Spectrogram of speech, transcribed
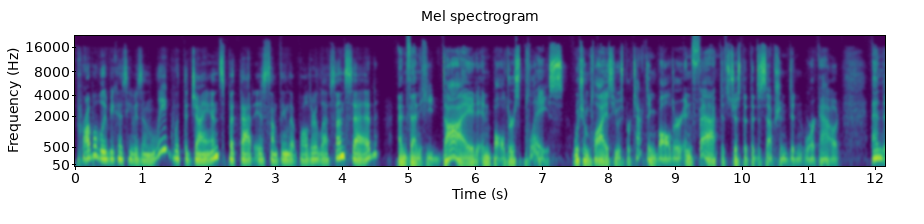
probably because he was in league with the giants, but that is something that Balder left unsaid. And then he died in Balder's place, which implies he was protecting Balder. In fact, it's just that the deception didn't work out. And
